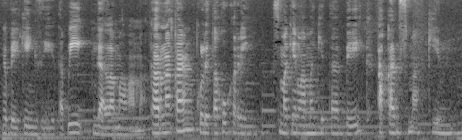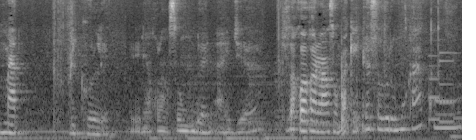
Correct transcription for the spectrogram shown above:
ngebaking sih tapi nggak lama-lama. Karena kan kulit aku kering semakin lama kita bake akan semakin matte di kulit. Jadi ini aku langsung blend aja. Terus aku akan langsung pakai ke seluruh muka aku.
